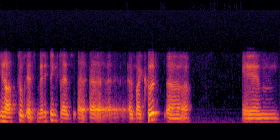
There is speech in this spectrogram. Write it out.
you know, took as many things as uh, as I could, uh, and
